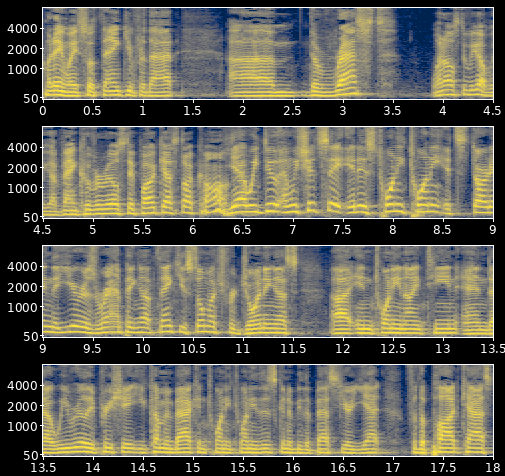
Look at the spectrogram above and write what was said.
but anyway, so thank you for that. Um, the rest. What else do we got? We got VancouverRealEstatePodcast.com. Yeah, we do. And we should say it is 2020. It's starting. The year is ramping up. Thank you so much for joining us uh, in 2019. And uh, we really appreciate you coming back in 2020. This is going to be the best year yet for the podcast.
